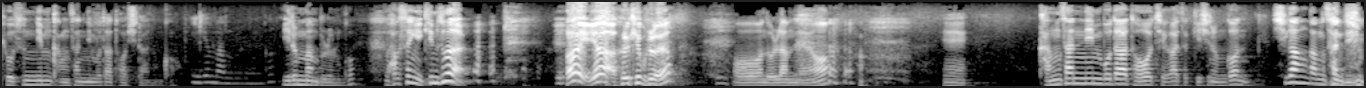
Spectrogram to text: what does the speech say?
교수님, 강사님보다 더 싫어하는 거. 이름만 부르는 거? 이름만 부르는 거? 학생이 김승환! 어이, 야! 그렇게 불러요? 어, 놀랍네요. 예. 강사님보다 더 제가 듣기 싫은 건 시간 강사님.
